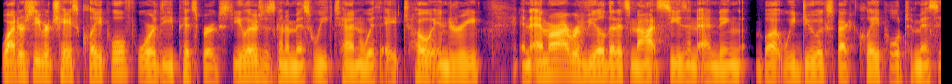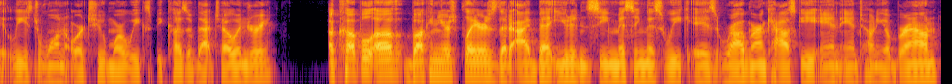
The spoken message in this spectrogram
Wide receiver Chase Claypool for the Pittsburgh Steelers is going to miss week 10 with a toe injury. An MRI revealed that it's not season ending, but we do expect Claypool to miss at least one or two more weeks because of that toe injury. A couple of Buccaneers players that I bet you didn't see missing this week is Rob Gronkowski and Antonio Brown.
